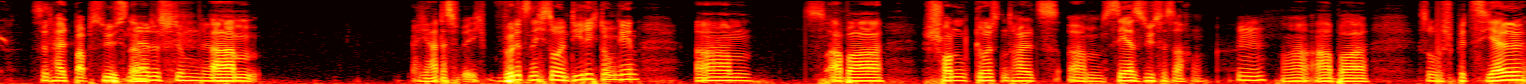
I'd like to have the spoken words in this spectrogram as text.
sind halt babsüß, ne? Ja, das stimmt. Ja. Ähm, ja, das, ich würde jetzt nicht so in die Richtung gehen, ähm, aber schon größtenteils ähm, sehr süße Sachen. Mhm. Ja, aber so speziell,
